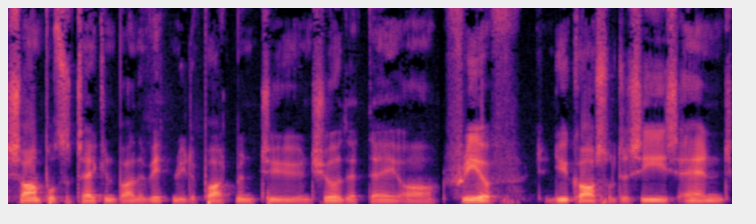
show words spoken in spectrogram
samples are taken by the veterinary department to ensure that they are free of Newcastle disease and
